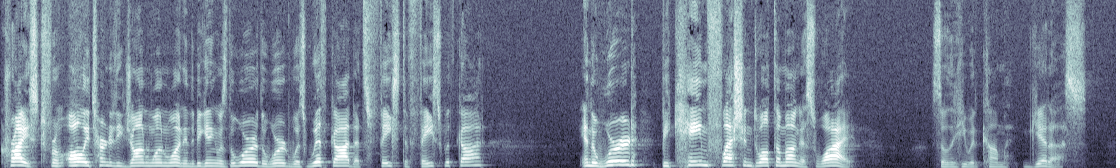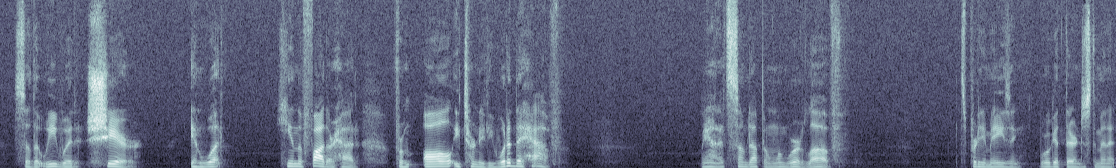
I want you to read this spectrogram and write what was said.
Christ from all eternity, John 1 1. In the beginning was the Word, the Word was with God, that's face to face with God. And the Word became flesh and dwelt among us. Why? So that He would come get us, so that we would share in what He and the Father had from all eternity. What did they have? Man, it's summed up in one word love. It's pretty amazing. We'll get there in just a minute.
